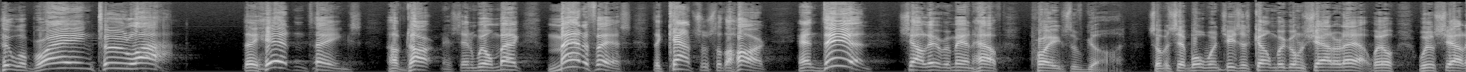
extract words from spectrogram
who will bring to light the hidden things of darkness, and will make manifest the counsels of the heart. And then shall every man have praise of God. Somebody said, Boy, when Jesus comes, we're going to shout it out. Well, we'll shout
